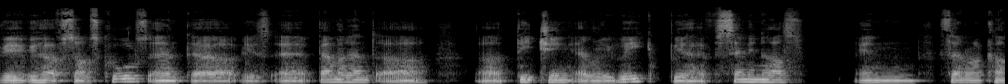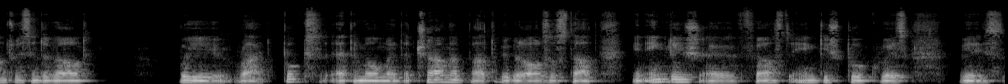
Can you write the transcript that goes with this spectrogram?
We, we have some schools and there is a permanent uh, uh, teaching every week. We have seminars in several countries in the world. We write books at the moment in German, but we will also start in English. A first English book with with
